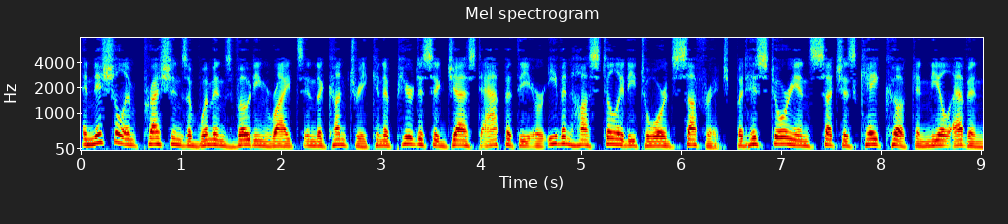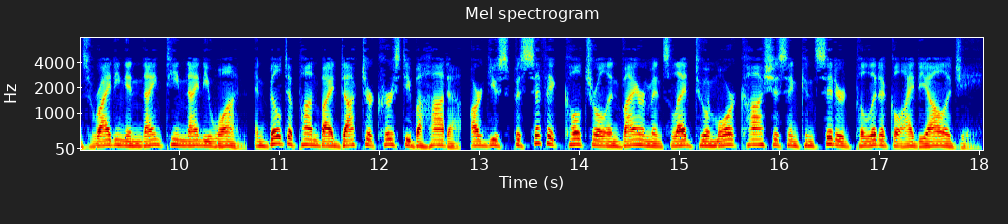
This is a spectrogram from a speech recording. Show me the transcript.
Initial impressions of women's voting rights in the country can appear to suggest apathy or even hostility towards suffrage, but historians such as Kay Cook and Neil Evans writing in 1991, and built upon by Dr. Kirsti Bohata, argue specific cultural environments led to a more cautious and considered political ideology.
